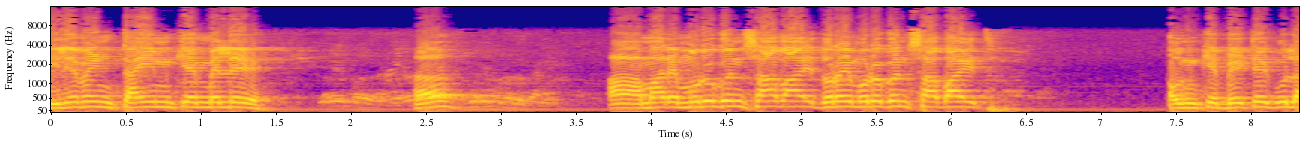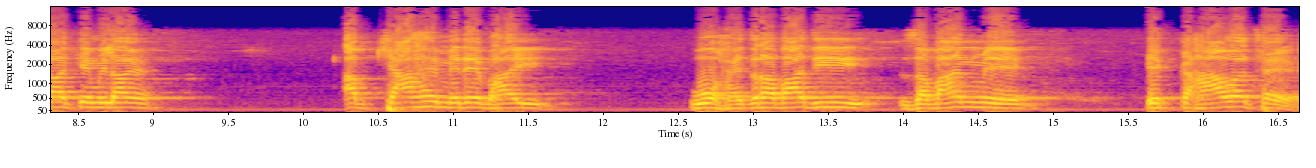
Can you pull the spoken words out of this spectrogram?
الیون ٹائم کے ملے۔ ہاں؟ ہمارے مرگن صاحب آئے دورے مرگن صاحب آئے تھے۔ ان کے بیٹے کو لا کے ملائے۔ اب کیا ہے میرے بھائی؟ وہ حیدرآبادی زبان میں ایک کہاوت ہے۔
